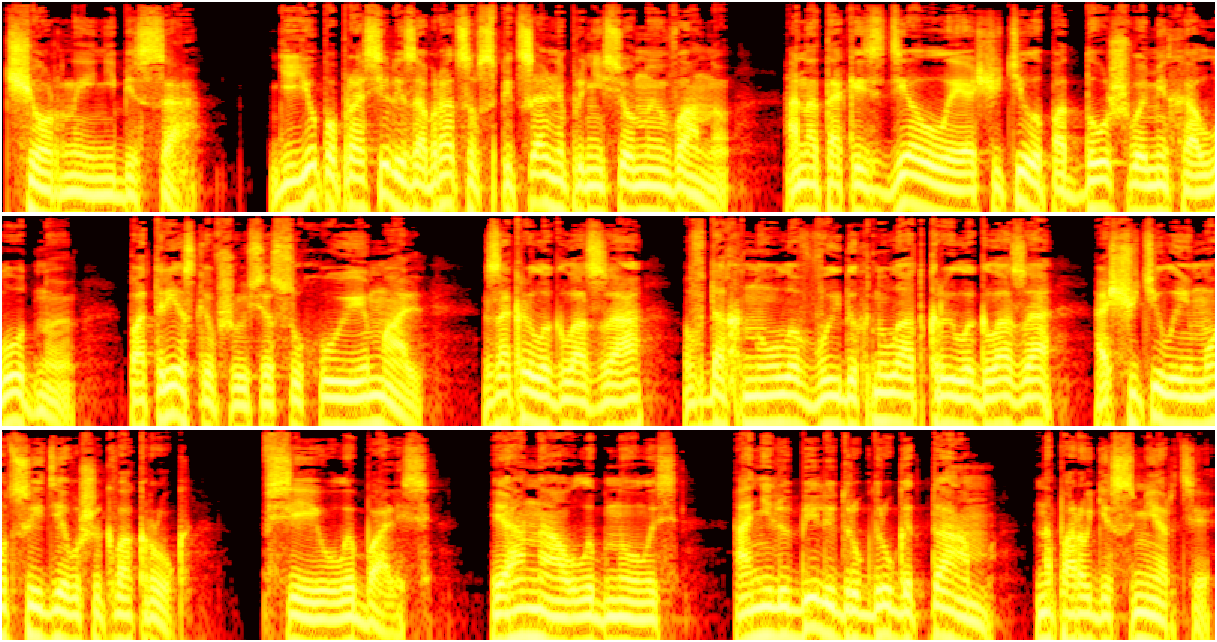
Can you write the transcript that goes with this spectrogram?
черные небеса. Ее попросили забраться в специально принесенную ванну. Она так и сделала и ощутила подошвами холодную, потрескавшуюся сухую эмаль, закрыла глаза, вдохнула, выдохнула, открыла глаза, ощутила эмоции девушек вокруг. Все и улыбались. И она улыбнулась. Они любили друг друга там, на пороге смерти.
